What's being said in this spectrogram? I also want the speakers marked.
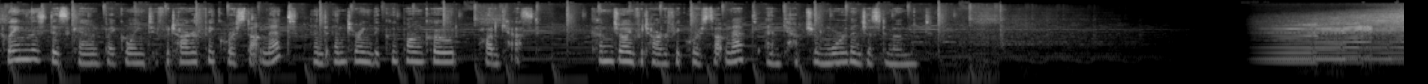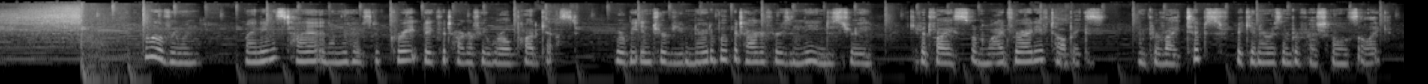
Speaker 1: Claim this discount by going to photographycourse.net and entering the coupon code PODCAST. Come join photographycourse.net and capture more than just a moment. Hello, everyone. My name is Taya, and I'm the host of Great Big Photography World podcast, where we interview notable photographers in the industry, give advice on a wide variety of topics, and provide tips for beginners and professionals alike.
